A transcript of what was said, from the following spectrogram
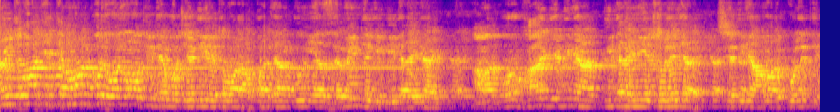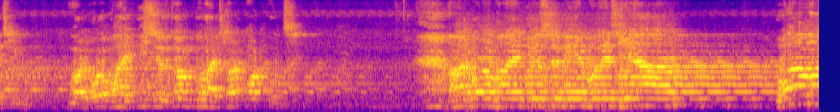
আমি তোমাকে কেমন করে অনুমতি দেবো যেদিনে তোমার আব্বা যান দুনিয়া জমিন থেকে বিদায় নেয়? আমার বড় ভাই আর বিদায় নিয়ে চলে যায় আমার কোলেতে ছিল? আমার বড় ভাই বিশ্বের করছে। আমার বড় ভাইকে সেদিনে বলেছিলাম, ও আমার ভাই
